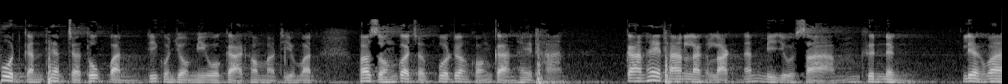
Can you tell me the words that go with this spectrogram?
พูดกันแทบจะทุกวันที่คุณโยมมีโอกาสเข้ามาที่วัดพระสงฆ์ก็จะพูดเรื่องของการให้ทาน การให้ทานหลักๆ นั้นมีอยู่สามคือหนึ่งเรียกว่า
